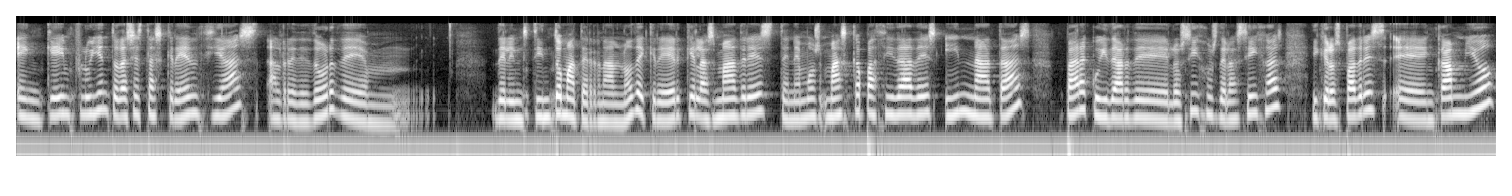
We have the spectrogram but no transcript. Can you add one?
en qué influyen todas estas creencias alrededor de, mm, del instinto maternal, ¿no? De creer que las madres tenemos más capacidades innatas para cuidar de los hijos, de las hijas, y que los padres, eh, en cambio,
